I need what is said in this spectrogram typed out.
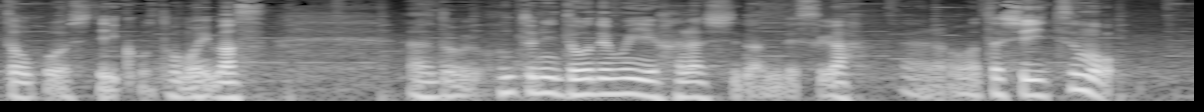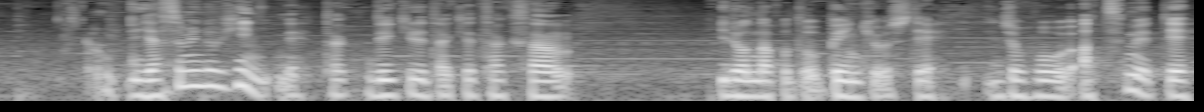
投稿していこうと思います。あの本当にどうでもいい話なんですがあの私いつも休みの日にねできるだけたくさんいろんなことを勉強して情報を集めて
